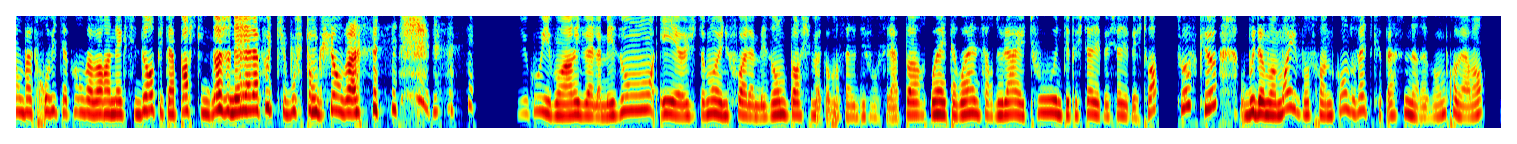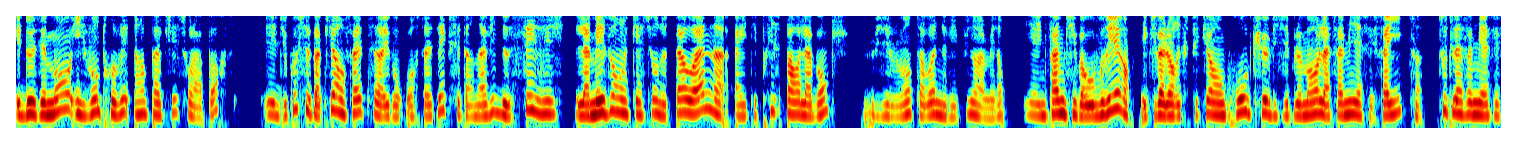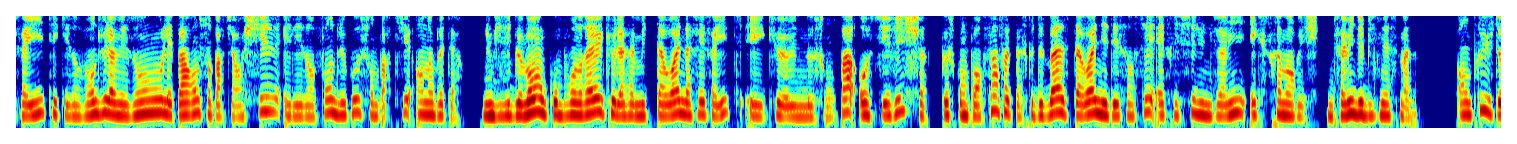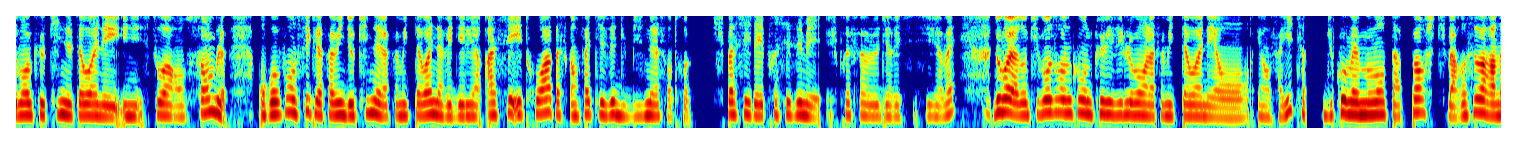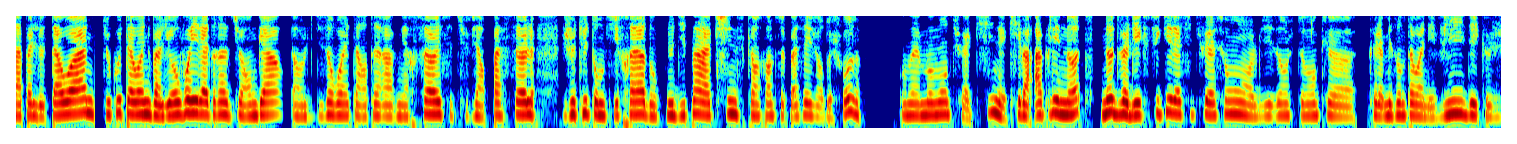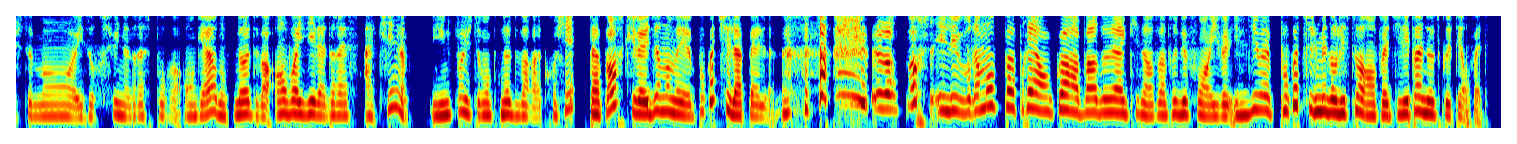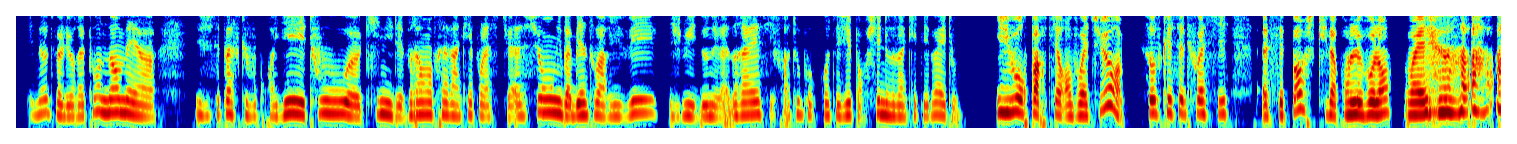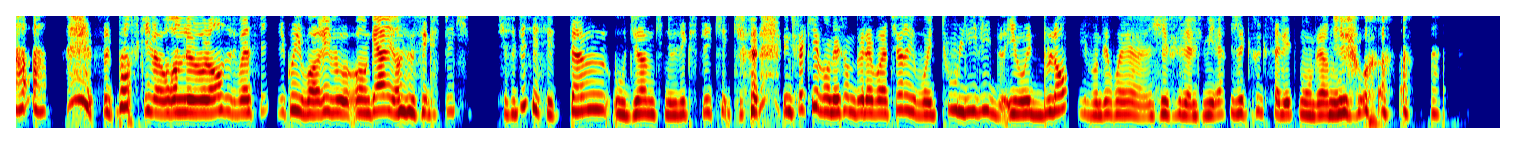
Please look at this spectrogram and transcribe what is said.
on va trop vite, après on va avoir un accident, puis ta Porsche qui dit non, j'en ai rien à foutre, tu bouges ton cul, on va. Du coup, ils vont arriver à la maison et euh, justement, une fois à la maison, Porsche va commencer à défoncer la porte. Ouais, Tawan, sort de là et tout, dépêche-toi, dépêche-toi, dépêche-toi. Sauf que, au bout d'un moment, ils vont se rendre compte au fait que personne ne répond, premièrement. Et deuxièmement, ils vont trouver un papier sur la porte et du coup, ce papier, en fait, ils vont constater que c'est un avis de saisie. La maison en question de Tawan a été prise par la banque. Visiblement, Tawan ne vit plus dans la maison. Il y a une femme qui va ouvrir et qui va leur expliquer en gros que visiblement la famille a fait faillite. Toute la famille a fait faillite et qu'ils ont vendu la maison. Les parents sont partis en Chine et les enfants, du coup, sont partis en Angleterre. Donc, visiblement, on comprendrait que la famille de Tawan a fait faillite et qu'ils ne sont pas aussi riches que ce qu'on pensait en fait, parce que de base, Tawan était censé être issu d'une famille extrêmement riche, une famille de businessmen. En plus justement que Kin et Tawan aient une histoire ensemble, on reprend aussi que la famille de Kin et la famille de Tawan avaient des liens assez étroits parce qu'en fait ils faisaient du business entre eux. Je sais pas si je l'avais précisé mais je préfère le dire ici si jamais. Donc voilà, donc ils vont se rendre compte que visiblement la famille de Tawan est en, est en faillite. Du coup au même moment t'as Porsche qui va recevoir un appel de Tawan. Du coup Tawan va lui envoyer l'adresse du hangar en lui disant ouais t'as intérêt à venir seul, si tu viens pas seul, je tue ton petit frère donc ne dis pas à Kin ce qui est en train de se passer, ce genre de choses. Au même moment, tu as Kin qui va appeler Note. Note va lui expliquer la situation en lui disant justement que, que la maison de Tawan est vide et que justement ils ont reçu une adresse pour hangar. Donc Note va envoyer l'adresse à Kin. Et une fois justement que Note va raccrocher, t'as Porsche qui va lui dire non mais pourquoi tu l'appelles? Genre Porsche, il est vraiment pas prêt encore à pardonner à Kin. Hein. C'est un truc de fou. Hein. Il, il dit pourquoi tu le mets dans l'histoire en fait? Il est pas à notre côté en fait. Et Note va lui répondre non mais euh, je sais pas ce que vous croyez et tout. Euh, Kin il est vraiment très inquiet pour la situation. Il va bientôt arriver. Je lui ai donné l'adresse. Il fera tout pour protéger Porsche. Ne vous inquiétez pas et tout. Ils vont repartir en voiture, sauf que cette fois-ci, euh, c'est Porsche qui va prendre le volant. Ouais. c'est Porsche qui va prendre le volant cette fois-ci. Du coup, ils vont arriver au hangar et on nous explique. Je sais plus si c'est Tom ou John qui nous explique qu'une fois qu'ils vont descendre de la voiture, ils vont être tout livides, ils vont être blancs. Ils vont dire ouais, j'ai vu la lumière. J'ai cru que ça allait être mon dernier jour.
